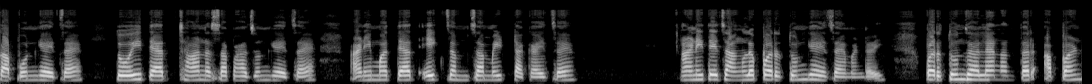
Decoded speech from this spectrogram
कापून घ्यायचा आहे तोही त्यात छान असा भाजून घ्यायचा आहे आणि मग त्यात एक चमचा मीठ टाकायचं आहे आणि ते चांगलं परतून घ्यायचं आहे मंडळी. परतून झाल्यानंतर आपण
